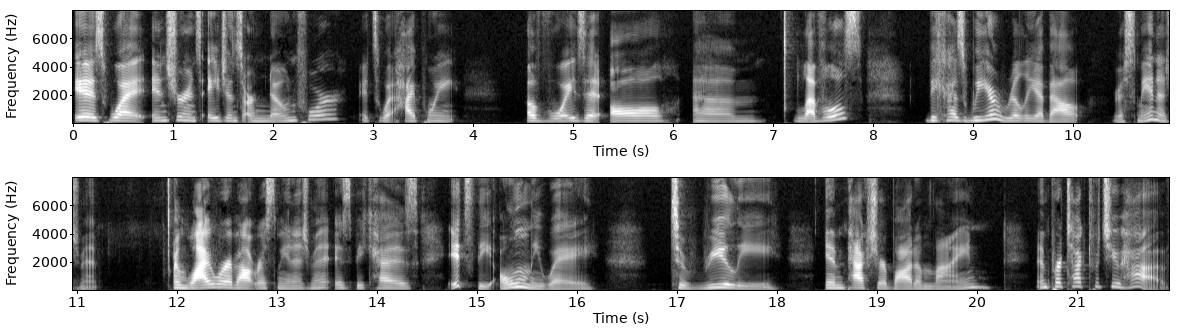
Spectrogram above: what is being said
is what insurance agents are known for. It's what High Point avoids at all um, levels because we are really about risk management. And why we're about risk management is because it's the only way to really impact your bottom line and protect what you have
